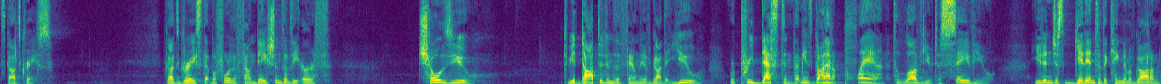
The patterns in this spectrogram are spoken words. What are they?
is God's grace. God's grace that before the foundations of the earth chose you to be adopted into the family of God, that you were predestined. That means God had a plan to love you, to save you. You didn't just get into the kingdom of God on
